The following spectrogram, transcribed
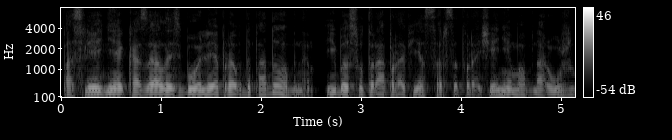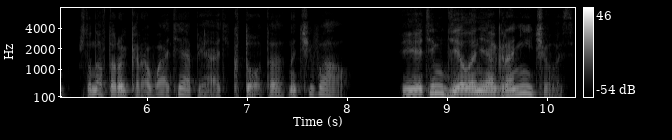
Последнее казалось более правдоподобным, ибо с утра профессор с отвращением обнаружил, что на второй кровати опять кто-то ночевал. И этим дело не ограничилось.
